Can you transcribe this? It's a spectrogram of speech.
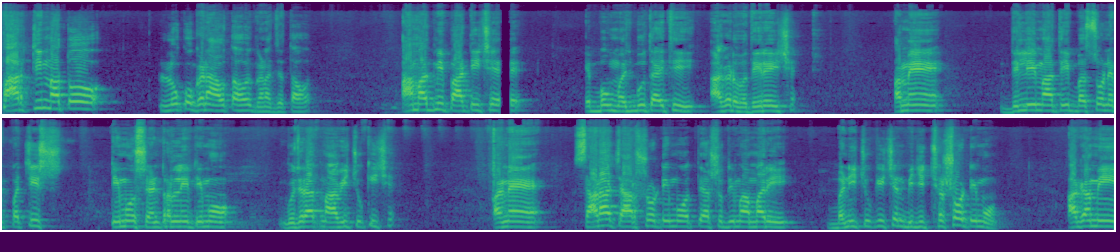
પાર્ટીમાં તો લોકો ઘણા આવતા હોય ઘણા જતા હોય. આમ આદમી પાર્ટી છે એ બહુ મજબૂતાઈથી આગળ વધી રહી છે. અમે દિલ્હીમાંથી બસો ને પચીસ ટીમો સેન્ટ્રલની ટીમો ગુજરાતમાં આવી ચૂકી છે. અને સાડા ચારસો ટીમો અત્યાર સુધીમાં અમારી બની ચૂકી છે અને બીજી છસો ટીમો આગામી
